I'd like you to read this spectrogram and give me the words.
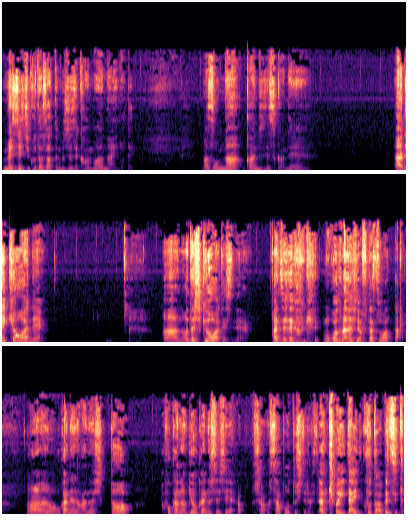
メッセージくださっても全然構わないので。まあそんな感じですかね。あ、で、今日はね、あの、私今日はですね、あ全然関係。もうこの話は2つ終わった。うん、お金の話と、他の業界の先生サポートしてらっしゃる。あ、今日言いたいことは別に大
